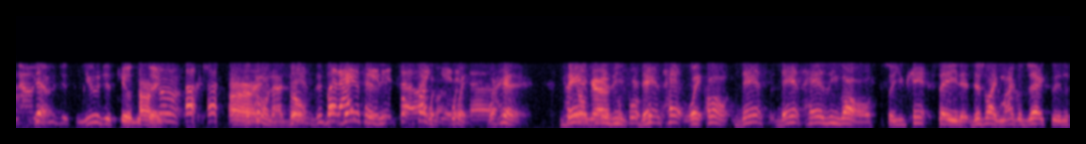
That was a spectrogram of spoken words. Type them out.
now Yeah. you just you just killed the uh, All right. No, no, All come on now, So dance. this- But I get has it, though. talk I about- get it, though. wait, yeah. Hang on, guys, has before- dance has wait, hold on. Dance dance has evolved, so you can't say that just like Michael Jackson.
